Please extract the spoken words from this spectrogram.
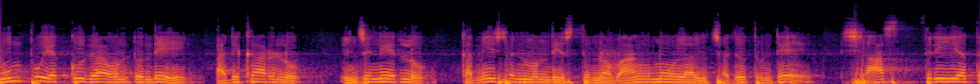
ముంపు ఎక్కువగా ఉంటుంది. అధికారులు ఇంజనీర్లు కమిషన్ ముందు ఇస్తున్న వాంగ్మూలాలు చదువుతుంటే శాస్త్రీయత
